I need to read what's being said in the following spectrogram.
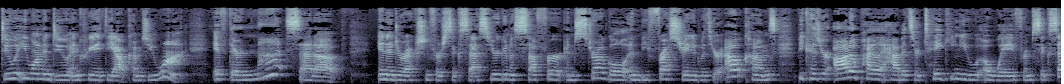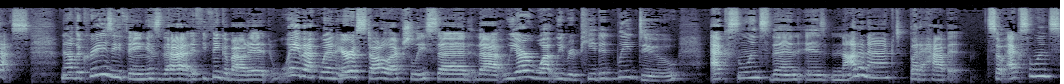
do what you want to do, and create the outcomes you want. If they're not set up in a direction for success, you're going to suffer and struggle and be frustrated with your outcomes because your autopilot habits are taking you away from success. Now, the crazy thing is that if you think about it, way back when Aristotle actually said that we are what we repeatedly do, excellence then is not an act but a habit. So, excellence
